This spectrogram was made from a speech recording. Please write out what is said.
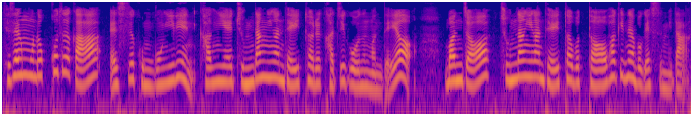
재생 목록 코드가 S001인 강의의 중단기간 데이터를 가지고 오는 건데요. 먼저 중단기간 데이터부터 확인해 보겠습니다.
